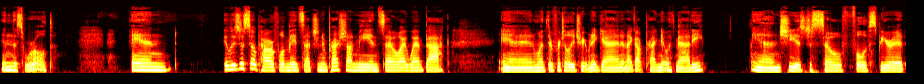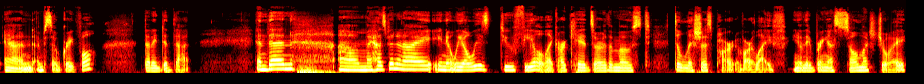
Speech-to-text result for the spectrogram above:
in this world. And it was just so powerful. It made such an impression on me. And so I went back and went through fertility treatment again and I got pregnant with Maddie. And she is just so full of spirit. And I'm so grateful that I did that. And then, um, my husband and I, you know, we always do feel like our kids are the most delicious part of our life. You know, they bring us so much joy.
